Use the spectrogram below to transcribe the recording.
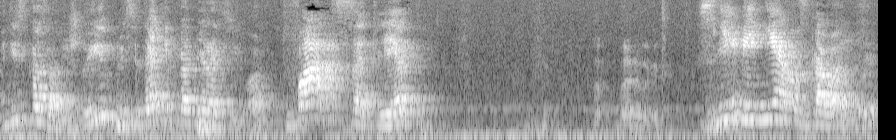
Они сказали, что их председатель кооператива 20 лет Ворует. с ними не разговаривает,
